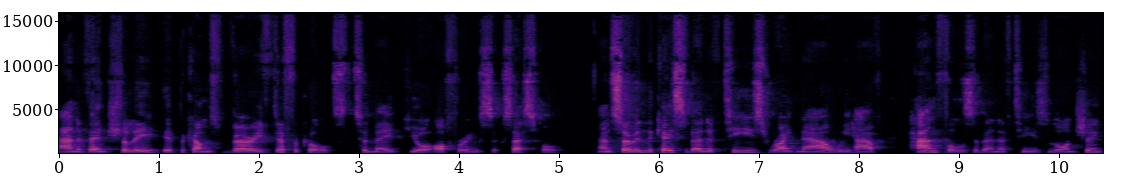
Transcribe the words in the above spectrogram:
and eventually it becomes very difficult to make your offering successful. And so, in the case of NFTs, right now we have handfuls of NFTs launching,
